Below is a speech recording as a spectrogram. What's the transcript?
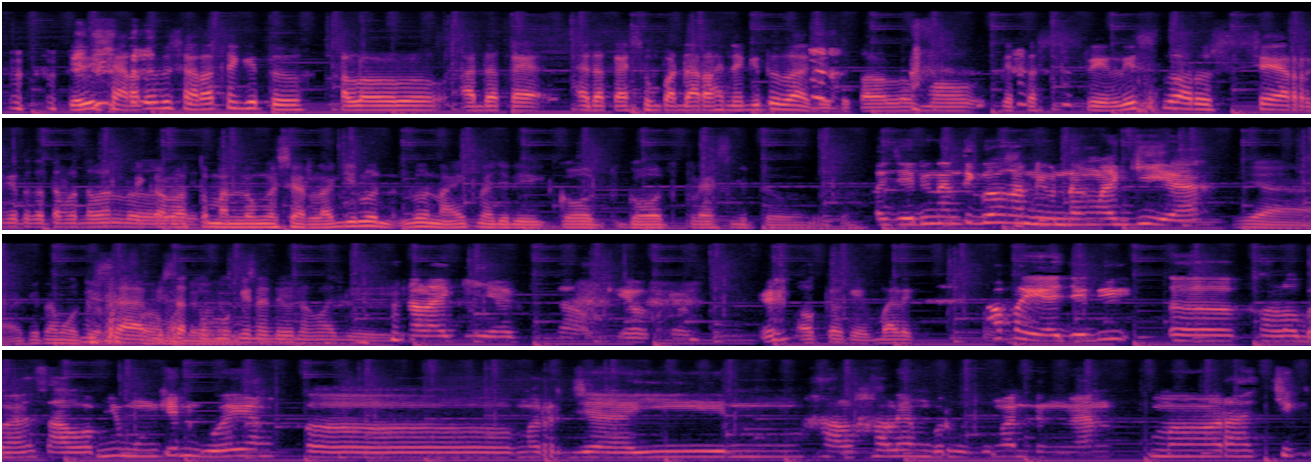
Jadi syaratnya tuh syaratnya gitu. Kalau ada kayak ada kayak sumpah darahnya gitu lah gitu. Kalau lo mau kita rilis lo harus share gitu ke teman-teman lo. Kalau teman lu nge-share lagi lu lu naik lah jadi gold gold class gitu gitu. Oh, jadi nanti gue akan diundang lagi ya. Ya, kita mau bisa bisa kemungkinan diundang lagi. Bisa lagi ya, bisa. Oke, oke, oke. Oke oke balik. Apa ya? Jadi eh, kalau bahasa awamnya mungkin gue yang eh, ngerjain hal-hal yang berhubungan dengan meracik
